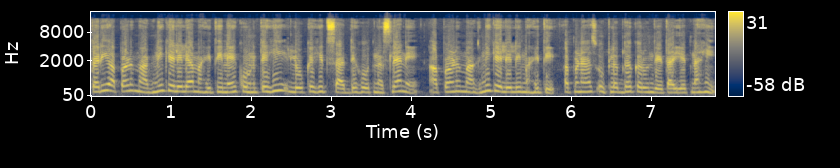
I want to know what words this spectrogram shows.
तरी आपण मागणी केलेल्या माहितीने कोणतेही लोकहित साध्य होत नसल्याने आपण मागणी केलेली माहिती आपणास उपलब्ध करून देता येत नाही.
